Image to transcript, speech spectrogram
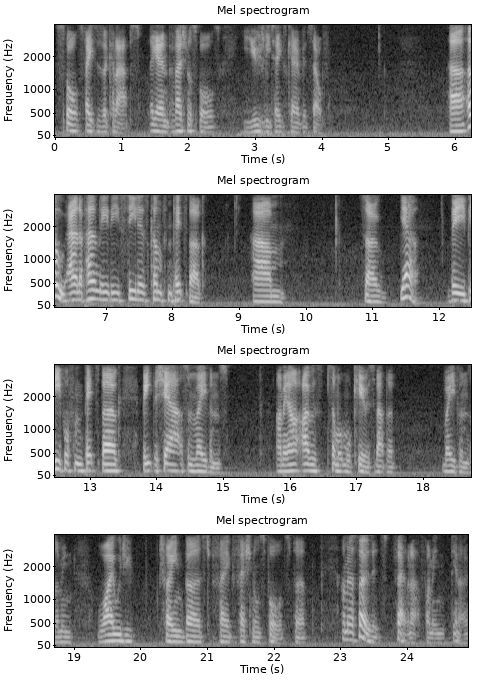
sports faces a collapse. Again, professional sports usually takes care of itself. Uh, oh, and apparently the Steelers come from Pittsburgh. Um, so, yeah, the people from Pittsburgh beat the shit out of some Ravens. I mean, I, I was somewhat more curious about the Ravens. I mean, why would you train birds to play professional sports? But, I mean, I suppose it's fair enough. I mean, you know,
